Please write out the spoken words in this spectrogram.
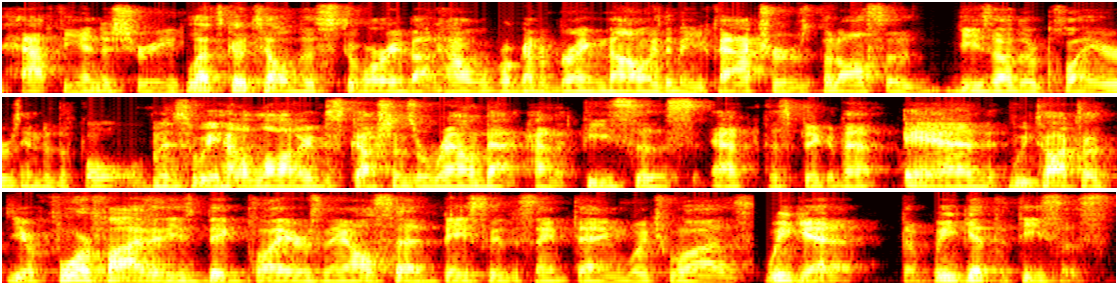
half the industry. Let's go tell this story about how we're going to bring not only the manufacturers, but also these other players into the fold. And so we had a lot of discussions around that kind of thesis at this big event. And we talked to you know four or five of these big players, and they all said basically the same thing, which was, we get it that we get the thesis.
